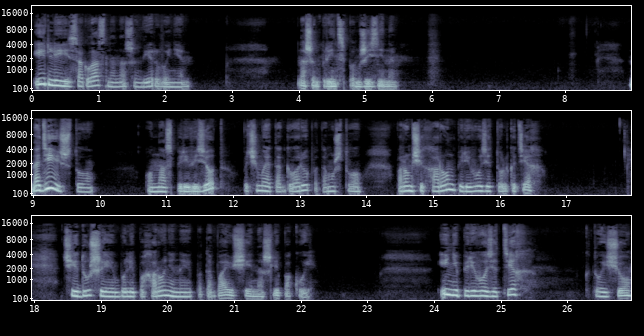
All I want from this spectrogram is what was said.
Или согласно нашим верованиям, нашим принципам жизненным. Надеюсь, что он нас перевезет. Почему я так говорю? Потому что паромщик Харон перевозит только тех, чьи души были похоронены, подобающие, нашли покой. И не перевозит тех, кто еще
